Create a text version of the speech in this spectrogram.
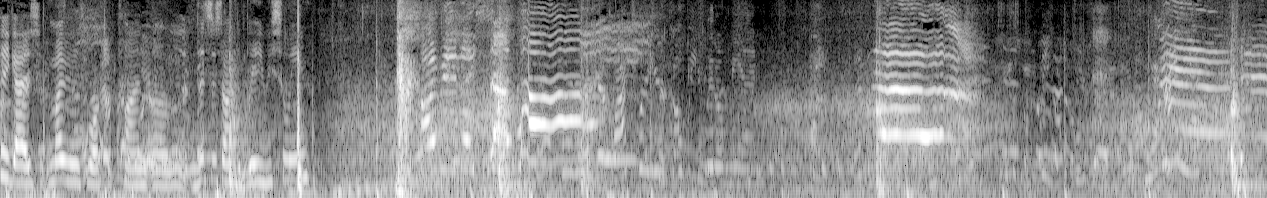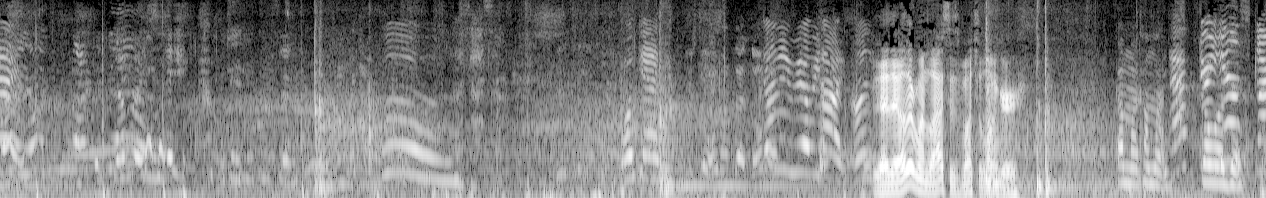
Hey guys, my name is Walker Klein. Um, this is on the baby swing. I mean, they said Watch where you're going, little Okay. Dummy really high. Yeah, the other one lasts much longer. Come on, come on. Go with this.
